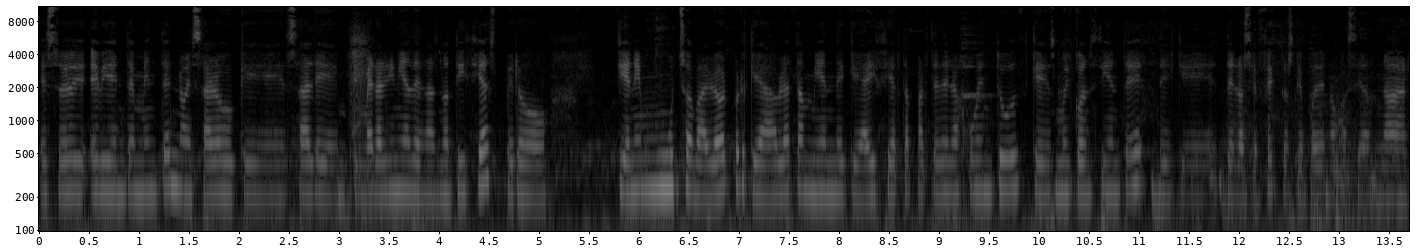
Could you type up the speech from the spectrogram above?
Eso evidentemente no es algo que sale primera línea de las noticias, pero tiene mucho valor porque habla también de que hay cierta parte de la juventud que es muy consciente de que de los efectos que pueden ocasionar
